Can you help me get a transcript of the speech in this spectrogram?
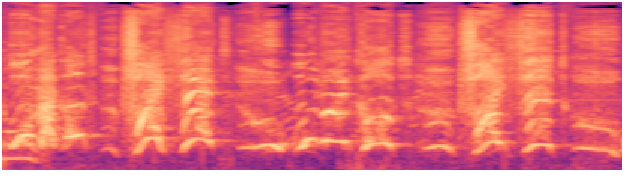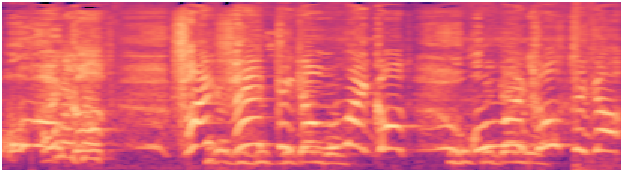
Oh mein Gott! Five Fat! Oh mein Gott! Five Fat! Oh mein mein Gott! Gott. Five Digga, Digga! Oh mein Gott! Oh mein. Gott, Digga!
